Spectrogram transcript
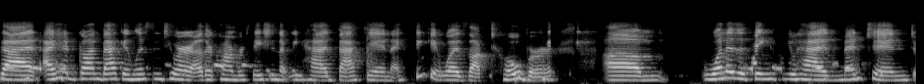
that I had gone back and listened to our other conversation that we had back in, I think it was October. Um, one of the things you had mentioned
